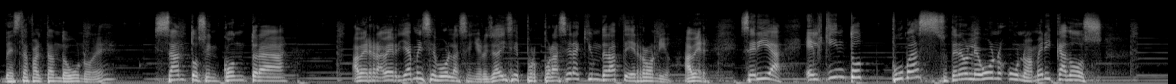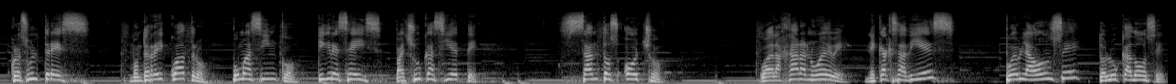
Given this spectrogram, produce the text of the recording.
Me está faltando uno, ¿eh? Santos en contra. A ver, a ver, ya me hice bola, señores. Ya dice, por, por hacer aquí un draft erróneo. A ver, sería el quinto Pumas, tenemos León 1, América 2, Cruz Azul 3, Monterrey 4, Pumas 5, Tigre 6, Pachuca 7, Santos 8, Guadalajara 9, Necaxa 10, Puebla 11, Toluca 12.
